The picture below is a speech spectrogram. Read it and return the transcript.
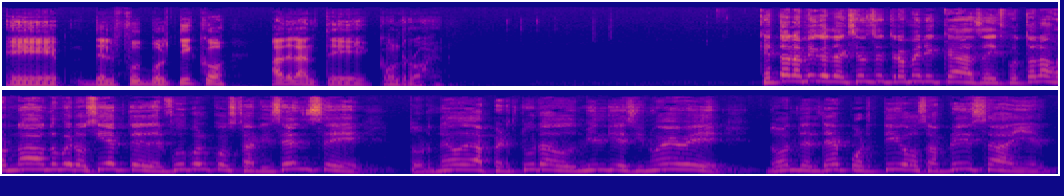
eh, del fútbol tico. Adelante con Roger. ¿Qué tal amigos de Acción Centroamérica? Se disputó la jornada número 7 del fútbol costarricense, torneo de apertura 2019, donde el Deportivo Saprissa y el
